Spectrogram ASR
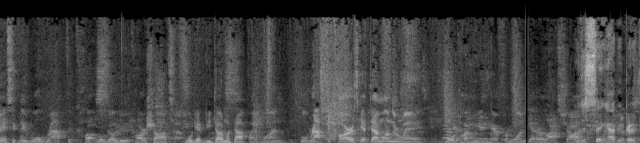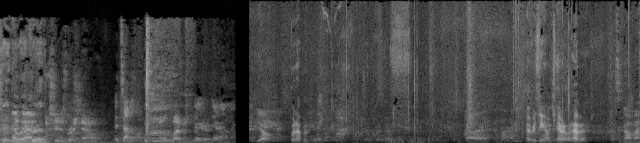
Basically, we'll wrap the car. We'll go do the car shots. We'll get be done with that by one. We'll wrap the cars, get them on their way. We'll come in here from one, get our last shot. I'm just saying happy birthday to And our then- grip. Which is right now. It's at 11. At 11. They're, they're on the Yo, What happened? Everything on camera. What happened? how's it going, man?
